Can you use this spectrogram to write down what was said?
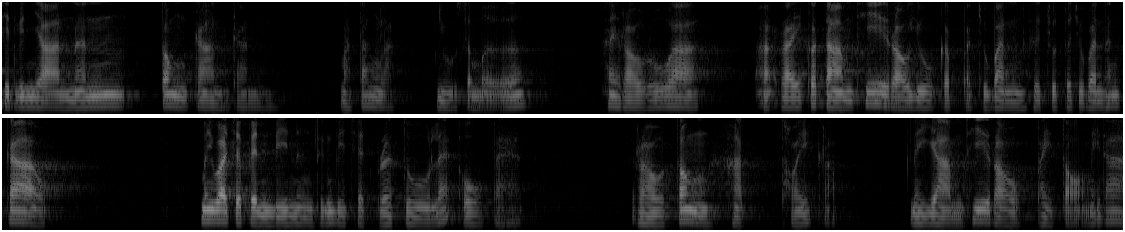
จิตวิญญาณนั้นต้องการกันมาตั้งหลักอยู่เสมอ ให้เรารู้ว่าอะไรก็ตามที่เราอยู่กับปัจจุบันคือจุดปัจจุบันทั้ง 9 ไม่ว่าจะเป็น B1 ถึง B7 ประตูและ O8 เราต้องหัดถอยกลับ ในยามที่เราไปต่อไม่ได้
